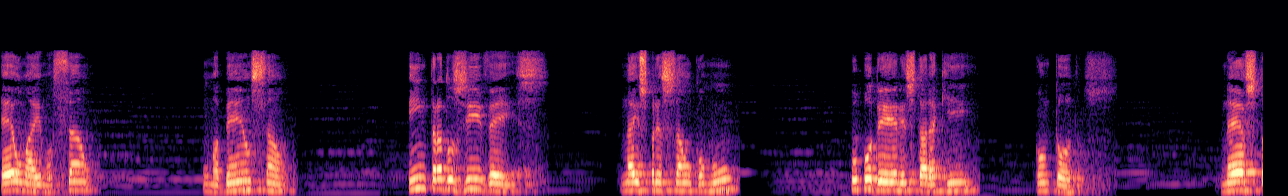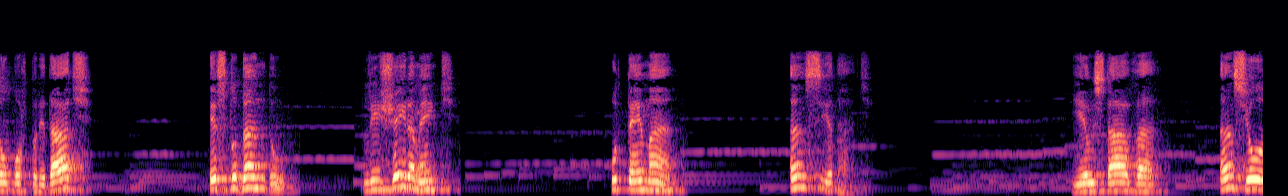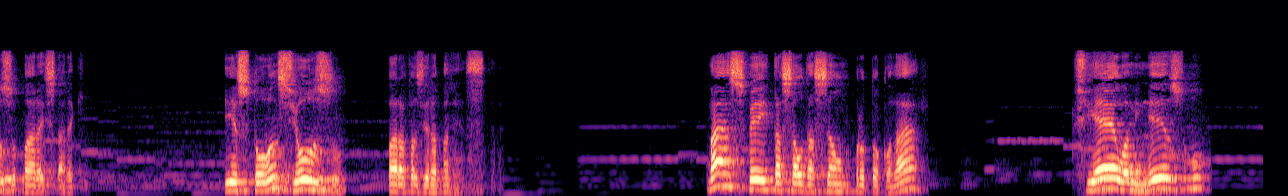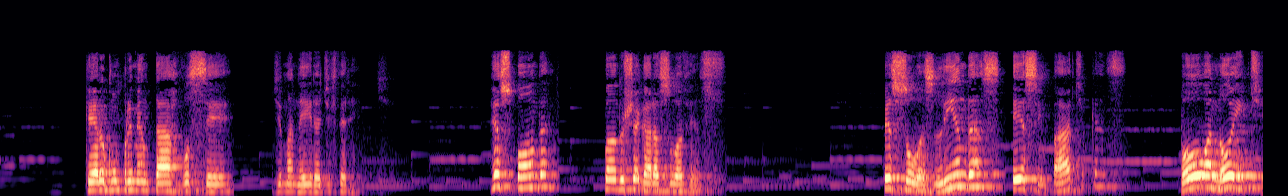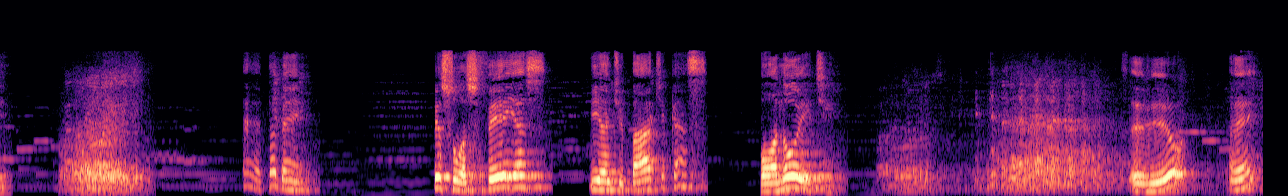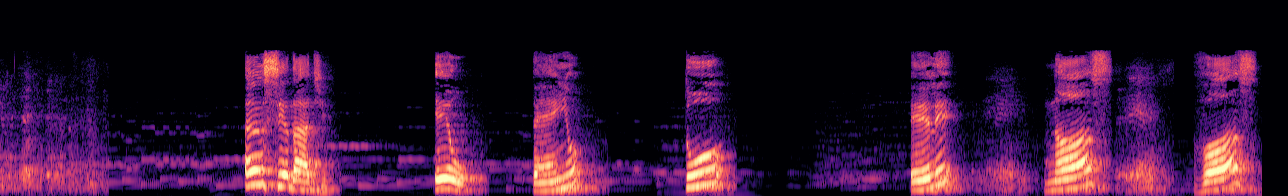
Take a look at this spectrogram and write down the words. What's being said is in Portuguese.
é uma emoção, uma benção, intraduzíveis na expressão comum, o poder estar aqui com todos. Nesta oportunidade, estudando ligeiramente o tema ansiedade. E eu estava ansioso para estar aqui. E estou ansioso para fazer a palestra. Mas, feita a saudação protocolar, fiel a mim mesmo, quero cumprimentar você de maneira diferente. Responda quando chegar a sua vez. Pessoas lindas e simpáticas, boa noite. É, tá bem. Pessoas feias e antipáticas, boa noite. Você viu? Hein? Ansiedade. Eu tenho, tu, ele, nós, vós,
